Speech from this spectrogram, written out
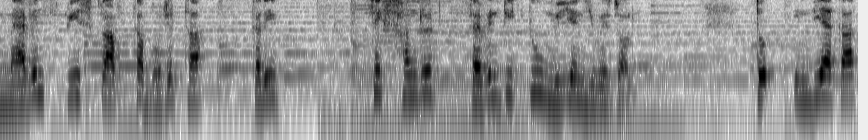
मैविन स्पेसक्राफ्ट का बजट था करीब 672 मिलियन यूएस डॉलर इंडिया का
